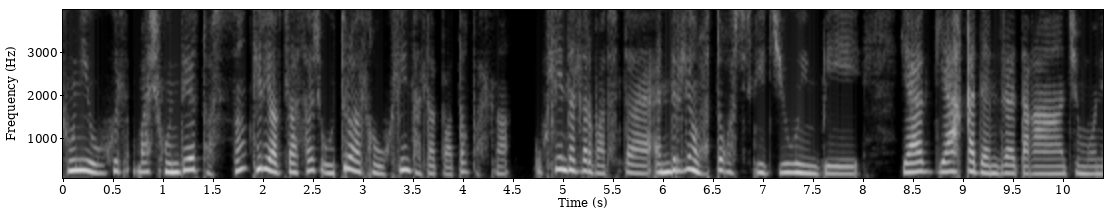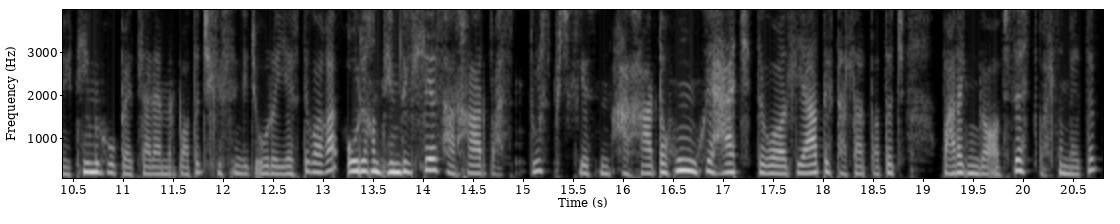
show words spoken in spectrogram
түүний үхэл маш хүн дээр туссан. Тэр явдлаас хойш өдөр болгон үхлийн талаар бодог болсон. Үхлийн талаар бодохдоо амьдралын утга учир гэж юу юм бэ? яг яах гээд амьдраад байгаа ч юм уу нэг тиймэрхүү байдлаар амар бодож эхэлсэн гэж өөрөө ярьдаг байгаа. Өөрийнх нь тэмдэглэлээс харахаар бас дүрс бичлэгээс нь харахаар хүн үхээ хаачдаг бол яадаг талаар бодож бараг ингээ обсессд болсон байдаг.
